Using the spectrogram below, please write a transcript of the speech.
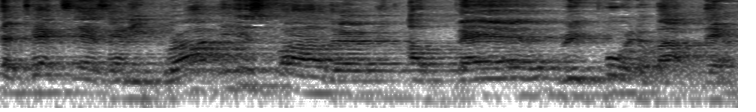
The text says, and he brought his father a bad report about them.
